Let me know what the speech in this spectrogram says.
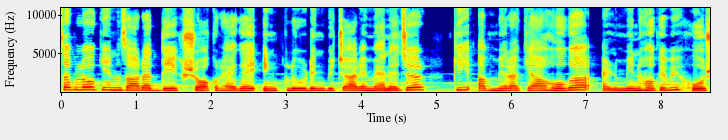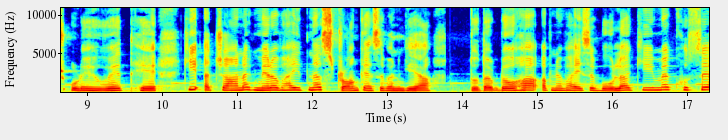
सब लोग ये नज़ारा देख शौक रह गए इंक्लूडिंग बेचारे मैनेजर कि अब मेरा क्या होगा? एंड मिनहो के भी होश उड़े हुए थे कि अचानक मेरा भाई इतना स्ट्रॉन्ग कैसे बन गया? तो तब डोहा अपने भाई से बोला कि मैं खुद से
